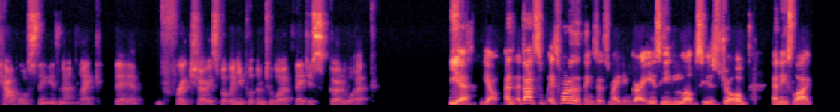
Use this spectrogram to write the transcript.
cow horse thing, isn't it? Like they're freak shows, but when you put them to work, they just go to work. Yeah, yeah, and that's it's one of the things that's made him great is he loves his job and he's like,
